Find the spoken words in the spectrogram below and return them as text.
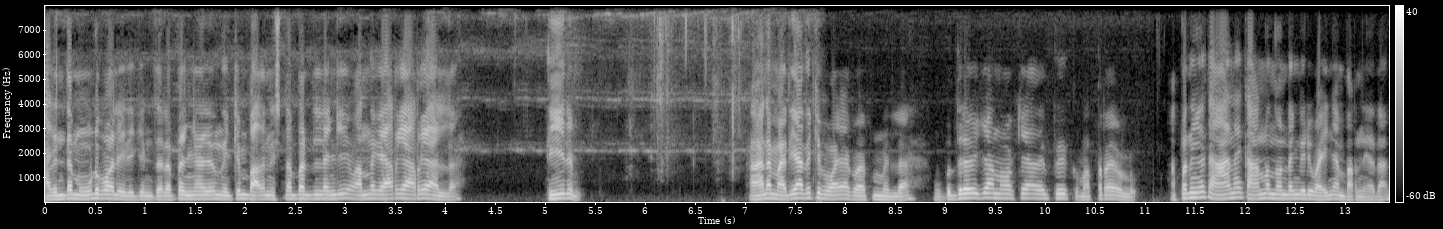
അതിന്റെ മൂട് പോലെ ഇരിക്കും. ചിലപ്പോൾ ഇങ്ങനെ നിൽക്കുമ്പോൾ അതിന് ഇഷ്ടപ്പെട്ടില്ലെങ്കിൽ വന്ന് കയറി അറിയാമല്ല. തീരും. ആന മര്യാദയ്ക്ക് പോയാൽ കുഴപ്പമില്ല. ഉപദ്രവിക്കാൻ നോക്കിയാൽ അത് തീർക്കും അത്രേ ഉള്ളൂ. അപ്പോൾ നിങ്ങൾക്ക് ആനയെ കാണണമെന്നുണ്ടെങ്കിൽ ഒരു വഴി ഞാൻ പറഞ്ഞുതരാം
